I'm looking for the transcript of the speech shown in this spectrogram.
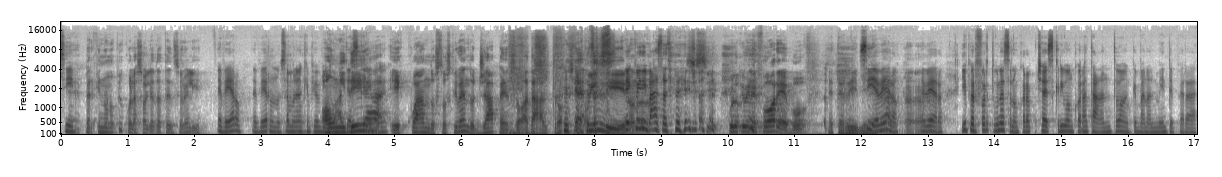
Sì, eh, perché non ho più quella soglia d'attenzione lì. è vero, è vero, non siamo neanche più Ho abituati a un'idea e quando sto scrivendo già penso ad altro. E quindi, E non- quindi basta. Sì, sì, quello che viene fuori è boh. È terribile. Sì, è vero, Eh, eh, è vero. Io per fortuna sono ancora, cioè scrivo ancora tanto, anche banalmente per,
